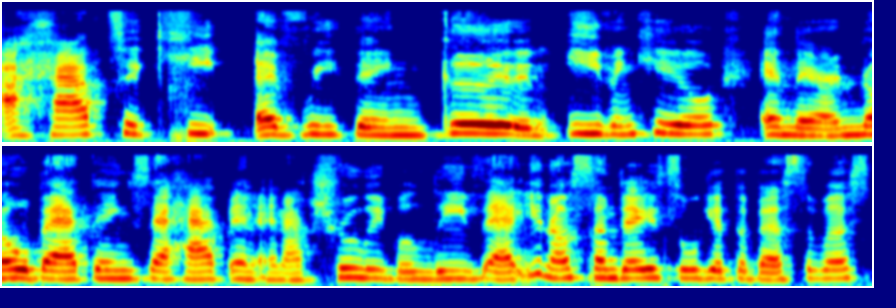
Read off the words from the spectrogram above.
I have to keep everything good and even keeled, and there are no bad things that happen. And I truly believe that. You know, some days will get the best of us,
